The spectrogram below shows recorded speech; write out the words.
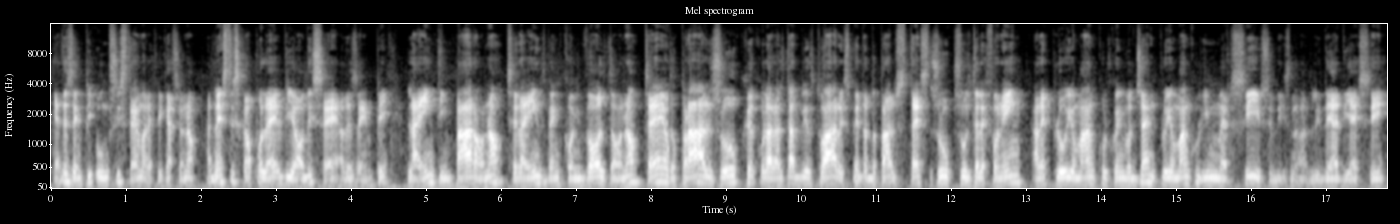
e ad esempio un sistema è efficace o no. Al nostro scopo lei viodi se ad esempio la int impara o no, se la int ben coinvolta o no, se doprà il Zoom con la realtà virtuale rispetto a doprà il stesso Zoom sul telefonino, alle più o manco il coinvolgente, più o manco l'immersive, si dice, no? l'idea di essi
